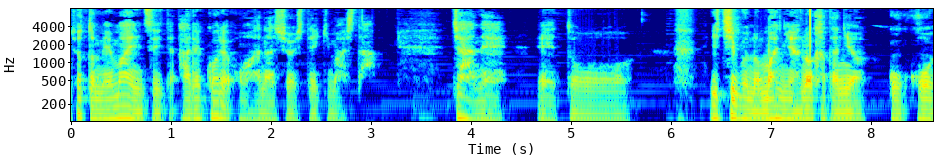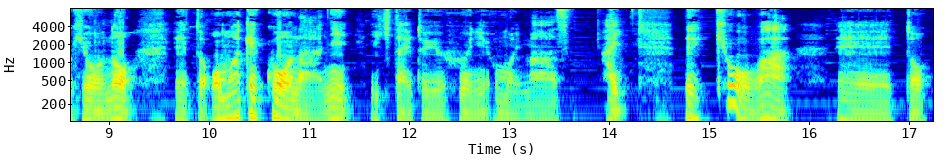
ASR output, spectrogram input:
ちょっとめまいについてあれこれお話をしていきました。じゃあね、えっ、ー、と、一部のマニアの方にはご好評の、えっ、と、おまけコーナーに行きたいというふうに思います。はい。で、今日は、えっ、と、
